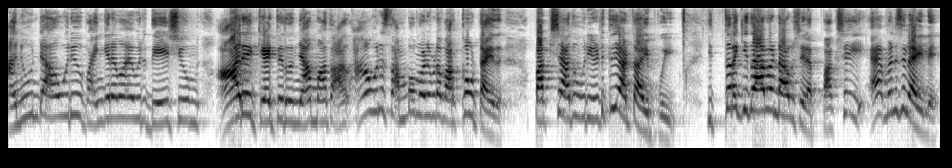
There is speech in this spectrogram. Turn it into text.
അനുവിന്റെ ആ ഒരു ഭയങ്കരമായ ഒരു ദേഷ്യവും ആരെ കയറ്റരുത് ഞാൻ മാത്രം ആ- ഒരു സംഭവമാണ് ഇവിടെ വർക്കൗട്ട് ആയത്. പക്ഷെ അത് ഒരു എടുത്തുചാട്ടമായിപ്പോയി ഇത്രയ്ക്ക് ഇതാവേണ്ട ആവശ്യമില്ല. പക്ഷേ മനസ്സിലായില്ലേ?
